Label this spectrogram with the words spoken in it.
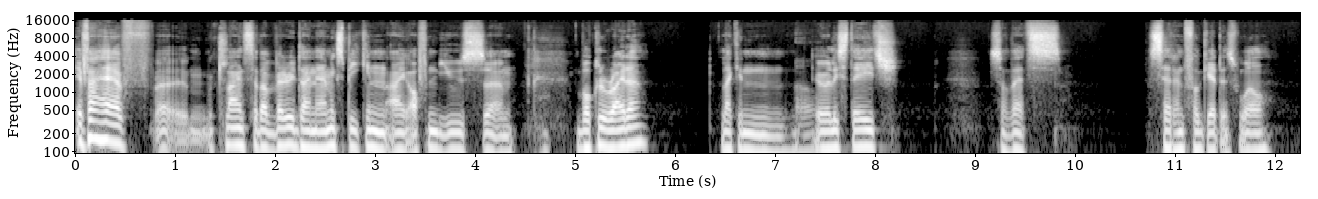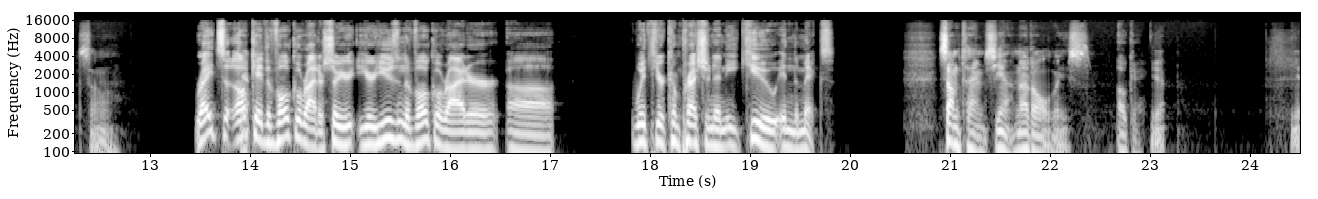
If I have um, clients that are very dynamic speaking, I often use um, Vocal Rider, like in Oh. early stage. So that's set and forget as well. So Right. So okay, the vocal rider. So you're you're using the vocal rider uh, with your compression and EQ in the mix. sometimes, yeah, not always. Okay. Yeah. Yeah.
